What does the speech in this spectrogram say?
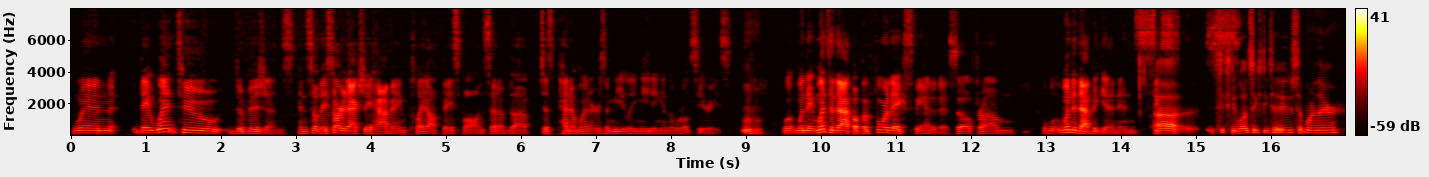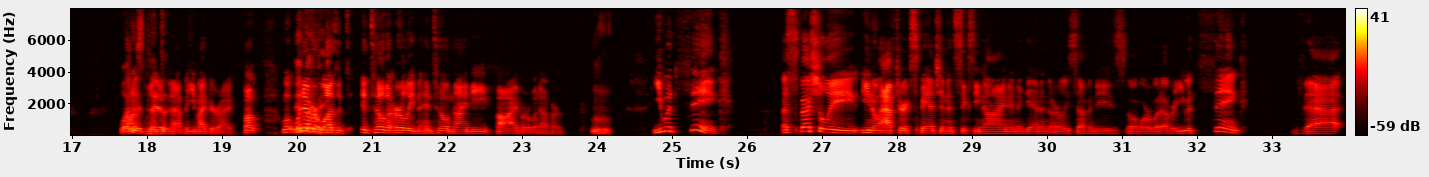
when they went to divisions, and so they started actually having playoff baseball instead of the just pennant winners immediately meeting in the World Series. Mm-hmm. When they went to that, but before they expanded it, so from when did that begin? In six, uh, 61, 62, somewhere there. What was later the, than that, but you might be right. But whenever it, it was until the early until ninety five or whatever, mm-hmm. you would think, especially you know after expansion in sixty nine and again in the early seventies or, or whatever, you would think that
